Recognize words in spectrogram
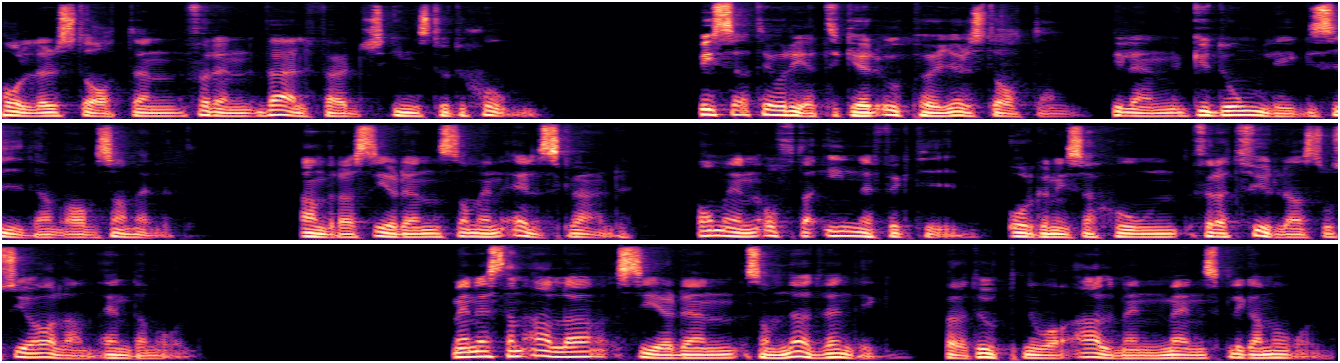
håller staten för en välfärdsinstitution. Vissa teoretiker upphöjer staten till en gudomlig sida av samhället. Andra ser den som en älskvärd, om en ofta ineffektiv, organisation för att fylla sociala ändamål. Men nästan alla ser den som nödvändig för att uppnå allmänmänskliga mål.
